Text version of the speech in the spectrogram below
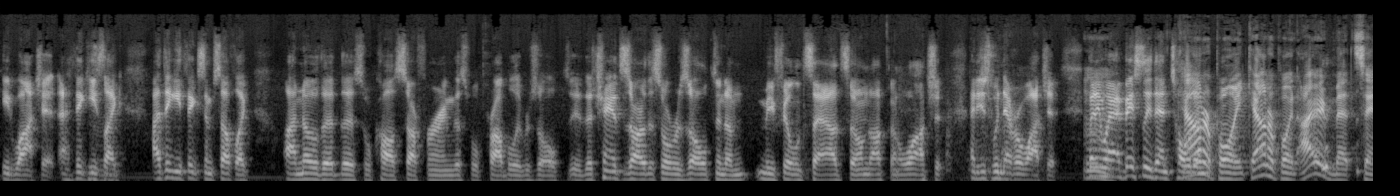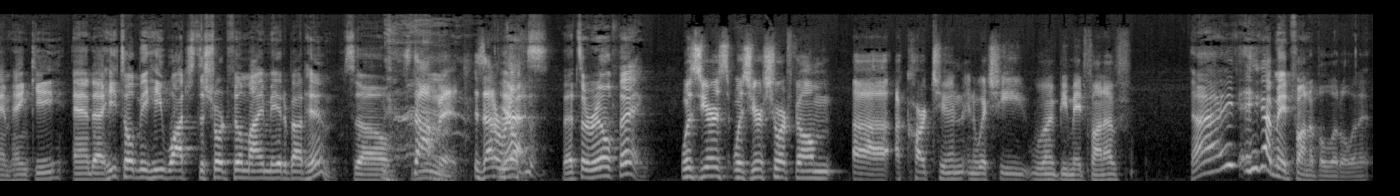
he'd watch it. I think he's like I think he thinks himself like I know that this will cause suffering. This will probably result. The chances are this will result in um, me feeling sad, so I'm not going to watch it. And he just would never watch it. But anyway, I basically then told him. Counterpoint, counterpoint. I met Sam Hinkie, and uh, he told me he watched the short film I made about him. So Stop it! Is that a real? yes, that's a real thing. Was yours was your short film uh, a cartoon in which he wouldn't be made fun of? Uh, he, he got made fun of a little in it.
